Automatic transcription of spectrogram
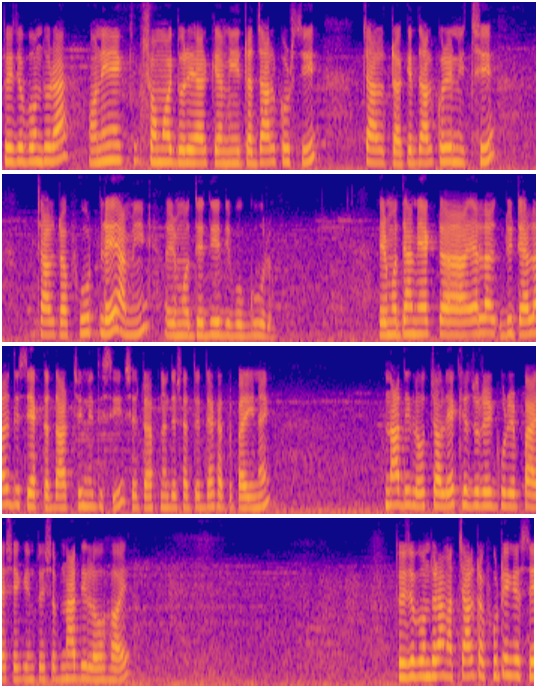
তো এই যে বন্ধুরা, অনেক সময় ধরে আর কি আমি এটা জাল করছি। চালটাকে জাল করে নিচ্ছি। চালটা ফুটলে আমি এর মধ্যে দিয়ে দিব গুড়। এর মধ্যে আমি একটা এলাচ দুইটা এলাচ দিছি, একটা দারচিনি দিছি, সেটা আপনাদের সাথে দেখাতে পারি নাই। না দিলেও চলে, খেজুরের গুড়ের পায়েসে কিন্তু এসব না দিলেও হয়। তো এই যে বন্ধুরা, আমার চালটা ফুটে গেছে,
